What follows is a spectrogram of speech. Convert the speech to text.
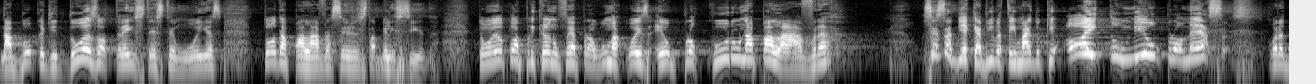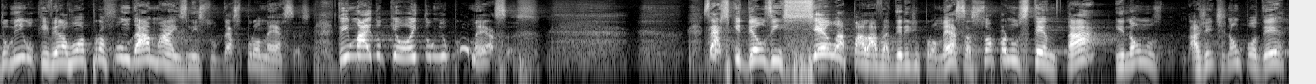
na boca de duas ou três testemunhas, toda a palavra seja estabelecida. Então eu estou aplicando fé para alguma coisa, eu procuro na palavra. Você sabia que a Bíblia tem mais do que oito mil promessas? Agora, domingo que vem, nós vamos aprofundar mais nisso, das promessas. Tem mais do que oito mil promessas. Você acha que Deus encheu a palavra dele de promessas só para nos tentar e não a gente não poder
